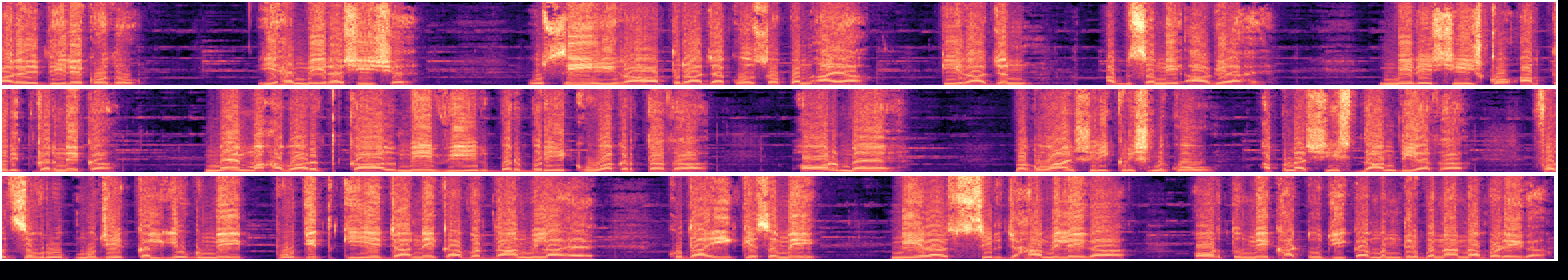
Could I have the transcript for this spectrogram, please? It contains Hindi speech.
अरे धीरे खोदो। यह मेरा शीश है। उसी रात राजा को स्वपन आया कि राजन अब समय आ गया है। मेरे शीश को अवतरित करने का। मैं महाभारत काल में वीर बर्बरीक हुआ करता था और मैं भगवान श्री कृष्ण को अपना शीश दान दिया था। फलस्वरूप मुझे कलयुग में पूजित किए जाने का वरदान मिला है। खुदाई के समय मेरा सिर जहाँ मिलेगा और तुम्हें खाटू जी का मंदिर बनाना पड़ेगा।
